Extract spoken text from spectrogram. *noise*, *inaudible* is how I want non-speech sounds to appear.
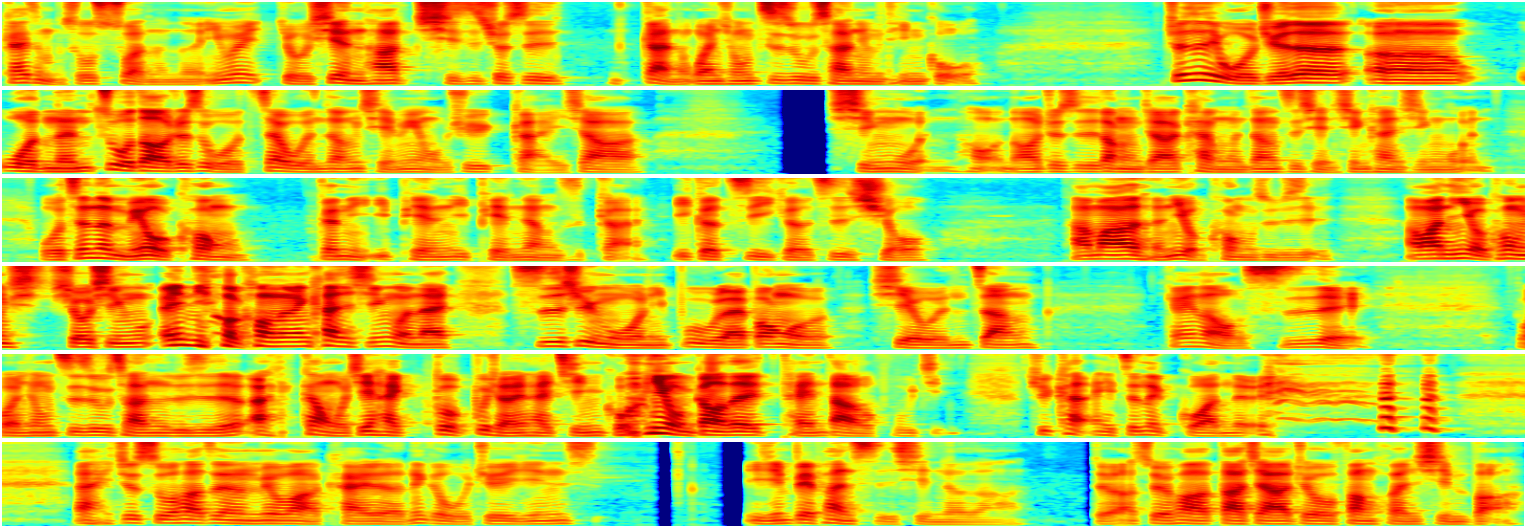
该怎么说算了呢？因为有些人他其实就是干浣熊自助餐，你们听过？就是我觉得，呃，我能做到就是我在文章前面我去改一下新闻，哈，然后就是让人家看文章之前先看新闻。我真的没有空跟你一篇一篇这样子改，一个字一个字修。他妈的很有空是不是？好吧，你有空修新闻，哎，你有空那边看新闻来私讯我，你不如来帮我写文章。该老师哎，浣熊自助餐是不是？哎，看我今天还不不小心还经过，因为我刚好在台湾大楼附近去看，哎，真的关了。*laughs* 哎，就说他真的没有办法开了，那个我觉得已经是已经被判死刑了啦，对啊，所以话大家就放宽心吧。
